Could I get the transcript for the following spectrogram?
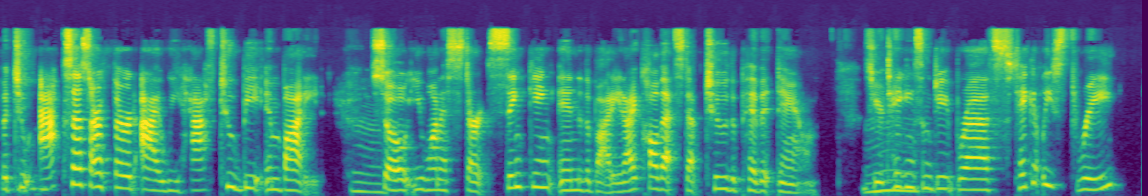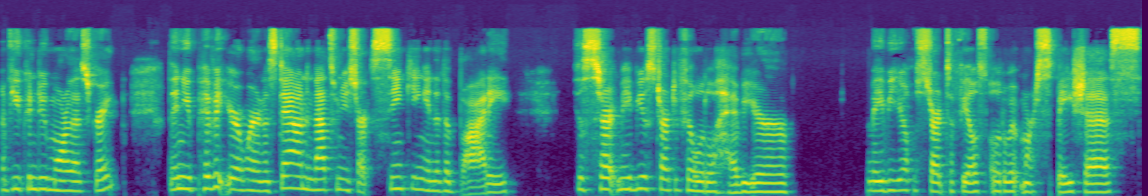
but to mm-hmm. access our third eye, we have to be embodied. Mm. So you want to start sinking into the body. And I call that step two the pivot down. So mm. you're taking mm. some deep breaths, take at least three. If you can do more, that's great. Then you pivot your awareness down, and that's when you start sinking into the body. You'll start, maybe you'll start to feel a little heavier. Maybe you'll start to feel a little bit more spacious.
